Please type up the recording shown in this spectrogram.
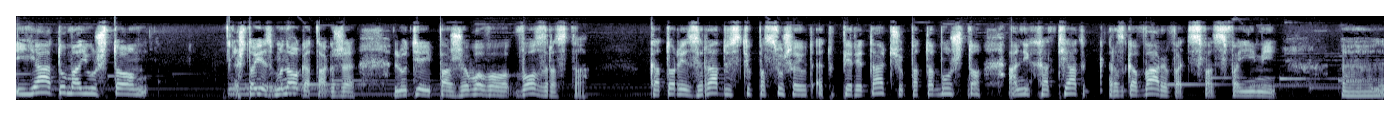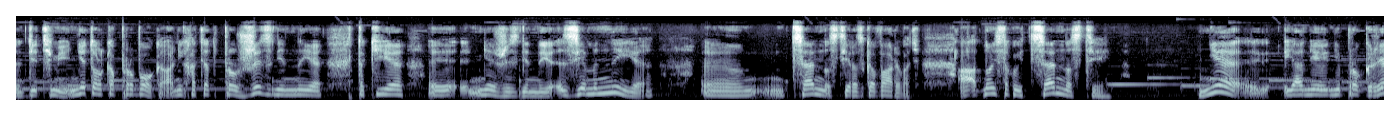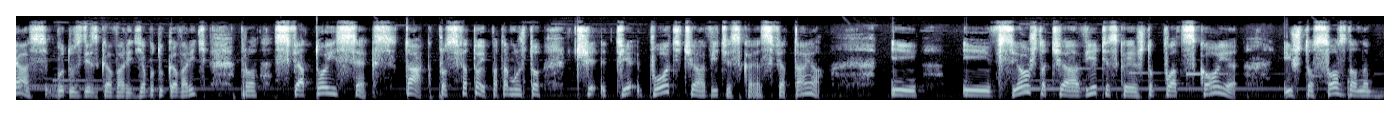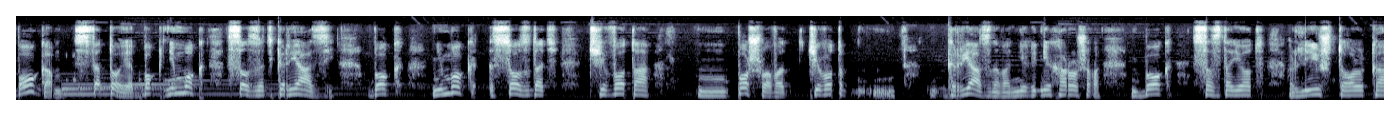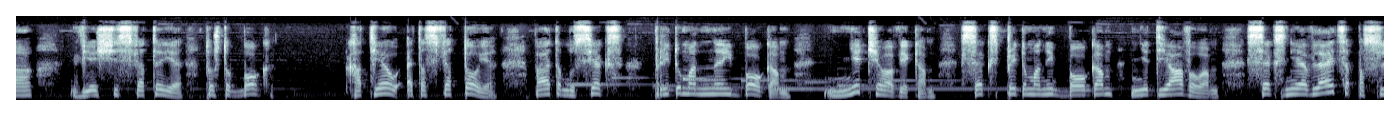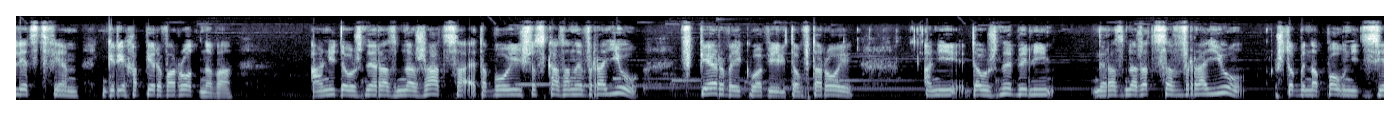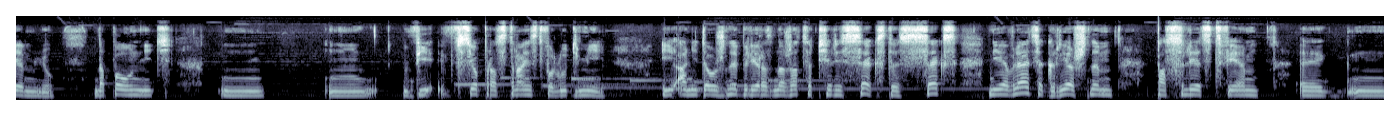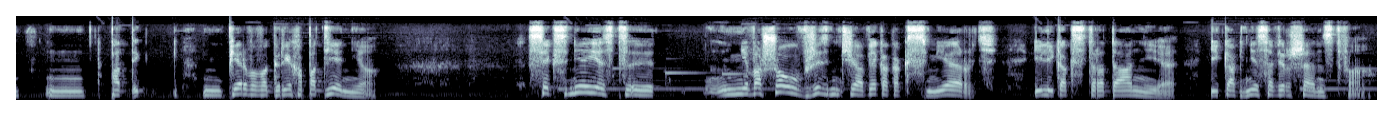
И я думаю, что, что есть много также людей пожилого возраста, которые с радостью послушают эту передачу, потому что они хотят разговаривать со своими детьми, не только про Бога. Они хотят про жизненные, такие не жизненные, земные ценности разговаривать. А одной из такой ценностей не, я не, не про грязь буду здесь говорить, я буду говорить про святой секс. Так, про святой, потому что плоть человеческая святая, и И все, что человеческое, что плотское, и что создано Богом, святое. Бог не мог создать грязи, Бог не мог создать чего-то пошлого, чего-то грязного, нехорошего. Бог создает лишь только вещи святые. То, что Бог хотел, это святое. Поэтому секс, придуманный Богом, не человеком. Секс, придуманный Богом, не дьяволом. Секс не является последствием греха первородного. Они должны размножаться. Это было еще сказано в раю, в первой главе или там второй. Они должны были размножаться в раю, чтобы наполнить землю, наполнить все пространство людьми, и они должны были размножаться через секс. То есть секс не является грешным последствием э, под, э, первого греха падения. Секс не есть, э, не вошел в жизнь человека как смерть или как страдание и как несовершенство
